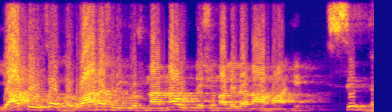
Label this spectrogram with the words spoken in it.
यापुढचं भगवान श्रीकृष्णांना उद्देशून आलेलं नाम आहे सिद्ध.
